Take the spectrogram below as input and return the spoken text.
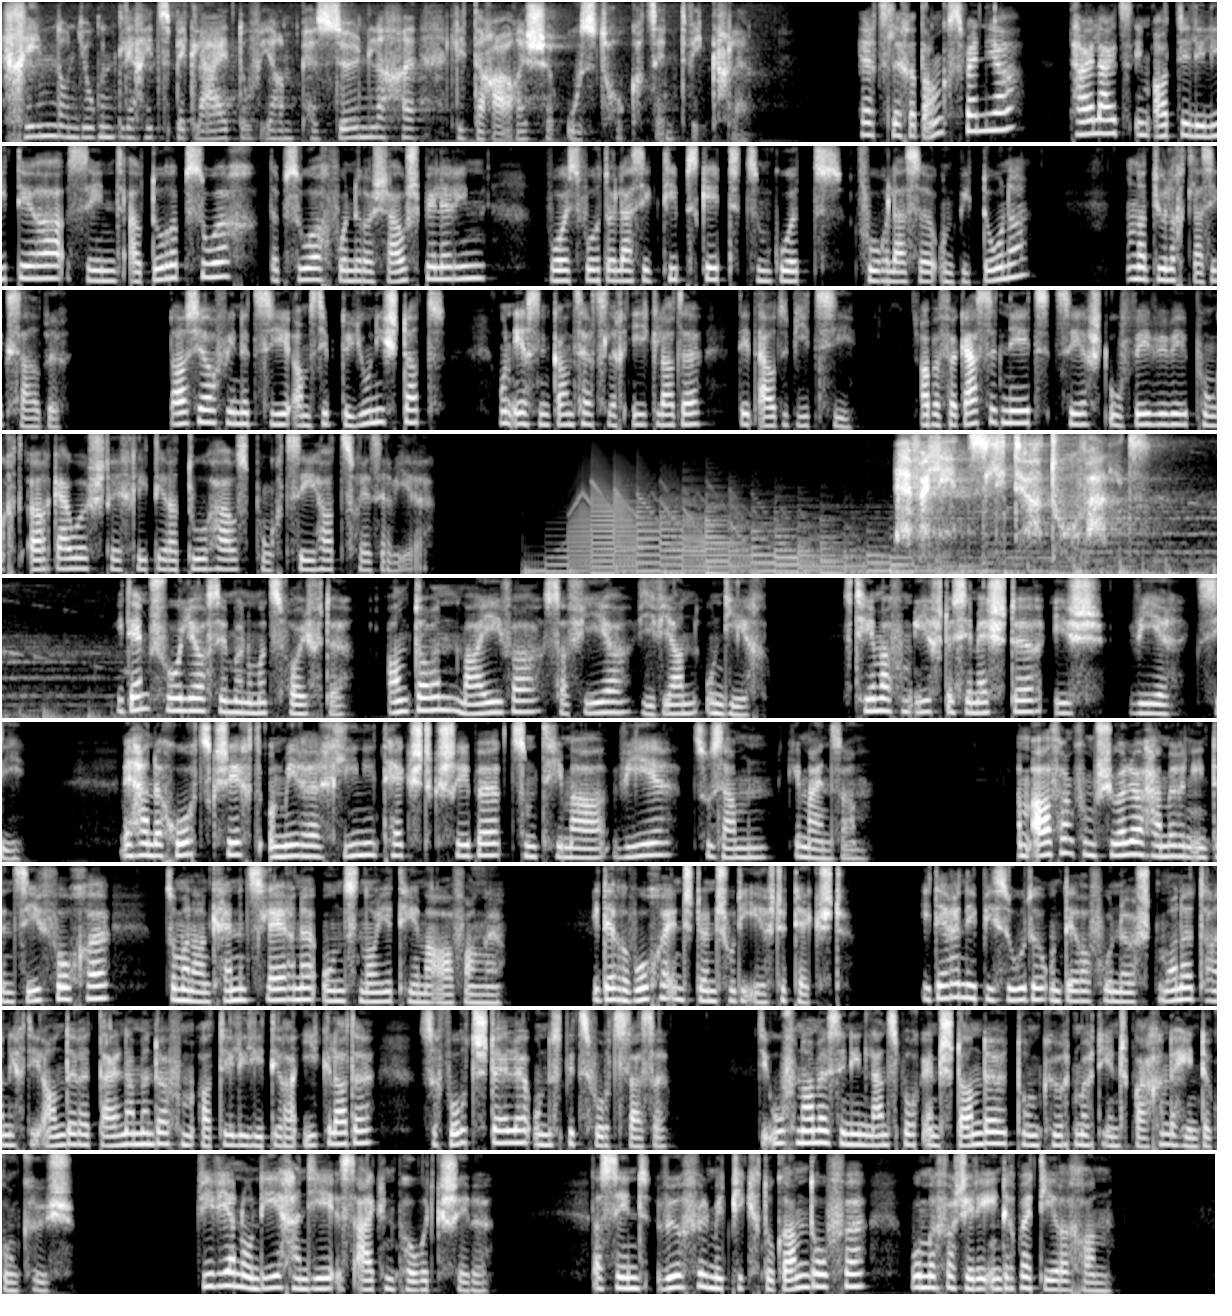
Kinder und Jugendliche zu begleiten, auf ihrem persönlichen literarischen Ausdruck zu entwickeln. Herzlichen Dank, Svenja. Die Highlights im Atelier Litera sind Autorenbesuch, der Besuch von einer Schauspielerin, wo uns vor der Lesung Tipps gibt zum gut Vorlesen und Betonen und natürlich die Lesung selber. Das Jahr findet sie am 7. Juni statt und ihr seid ganz herzlich eingeladen, dort auch dabei zu sein. Aber vergesst nicht, zuerst auf www.argauer-literaturhaus.ch zu reservieren. Evelins Literaturwelt. In diesem Schuljahr sind wir Nummer 12. Anton, Maiva, Safia, Vivian und ich. Das Thema vom ersten Semester ist «Wir». Gewesen. Wir haben eine Kurzgeschichte und mehrere kleine Texte geschrieben zum Thema «Wir zusammen gemeinsam». Am Anfang vom Schuljahr haben wir eine Intensivwoche, um einander kennenzulernen und das neue Thema anfangen. In dieser Woche entstehen schon die ersten Texte. In deren Episode und der von nächsten Monat habe ich die anderen Teilnehmenden vom Atelier Litera eingeladen, sich vorzustellen und ein bisschen vorzulesen. Die Aufnahmen sind in Lenzburg entstanden, darum hört man die entsprechenden Hintergrundgeräusche. Vivian und ich haben je ein Icon Poet geschrieben. Das sind Würfel mit Piktogrammen drauf, wo man verschieden interpretieren kann.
